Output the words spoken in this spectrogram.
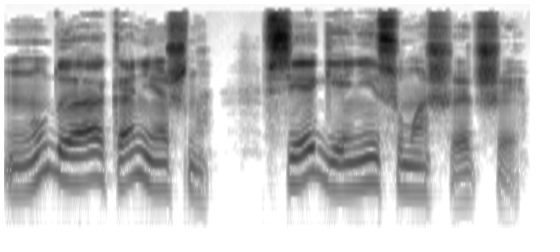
«Ну да, конечно, все гении сумасшедшие».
